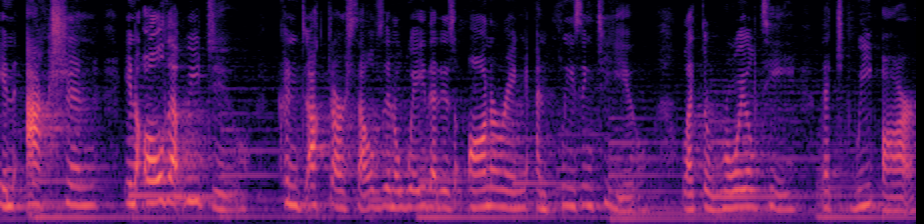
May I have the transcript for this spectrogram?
in action, in all that we do, conduct ourselves in a way that is honoring and pleasing to you, like the royalty that we are,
